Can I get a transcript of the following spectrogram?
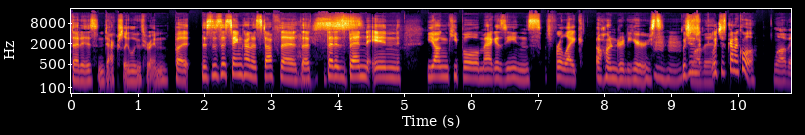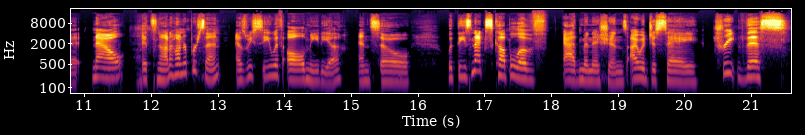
that isn't actually Lutheran. But this is the same kind of stuff that that, that has been in young people magazines for like a hundred years. Mm-hmm. Which is Love which is kind of cool. Love it. Now, it's not a 100%, as we see with all media. And so, with these next couple of admonitions, I would just say treat this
